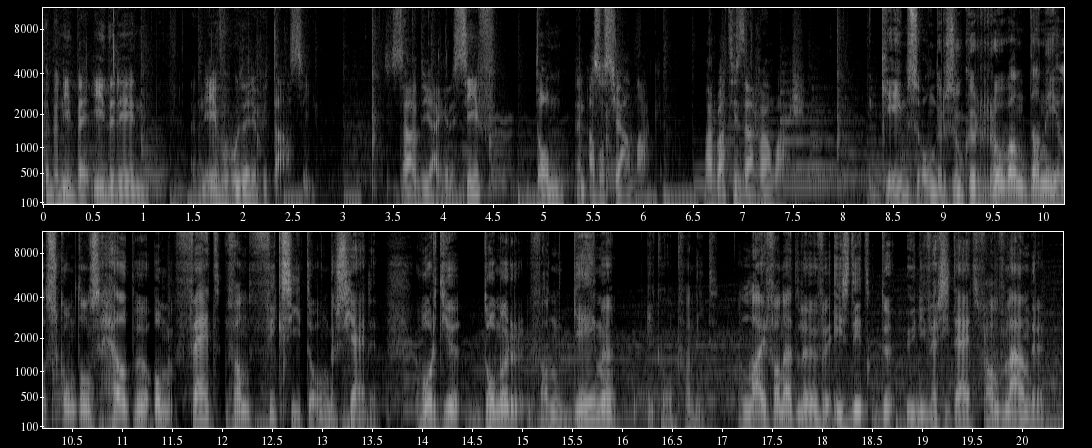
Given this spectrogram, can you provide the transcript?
hebben niet bij iedereen een even goede reputatie. Ze zouden je agressief, dom en asociaal maken. Maar wat is daarvan waar? Gamesonderzoeker Rowan Daneels komt ons helpen om feit van fictie te onderscheiden. Word je dommer van gamen? Ik hoop van niet. Live vanuit Leuven is dit de Universiteit van Vlaanderen.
